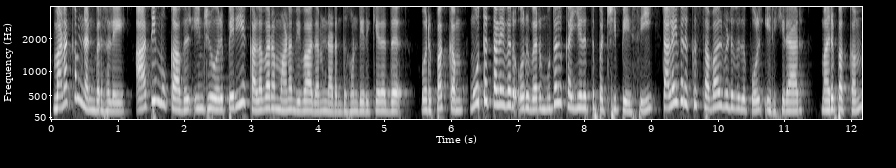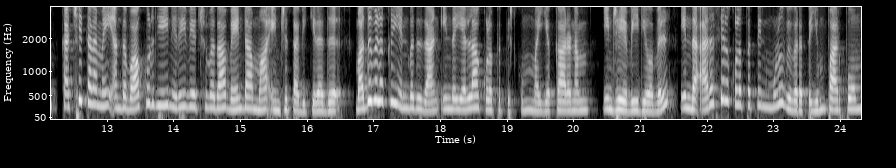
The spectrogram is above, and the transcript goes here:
வணக்கம் நண்பர்களே. அதிமுகவில் இன்று ஒரு பெரிய கலவரமான விவாதம் நடந்து கொண்டிருக்கிறது. ஒரு பக்கம் மூத்த தலைவர் ஒருவர் முதல் கையெழுத்து பற்றி பேசி தலைவருக்கு சவால் விடுவது போல் இருக்கிறார். மறுபக்கம் கட்சி தலைமை அந்த வாக்குறுதியை நிறைவேற்றுவதா வேண்டாமா என்று தவிக்கிறது. மதுவிலக்கு என்பதுதான் இந்த எல்லா குழப்பத்திற்கும் மைய காரணம். இன்றைய வீடியோவில் இந்த அரசியல் குழப்பத்தின் முழு விவரத்தையும் பார்ப்போம்.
